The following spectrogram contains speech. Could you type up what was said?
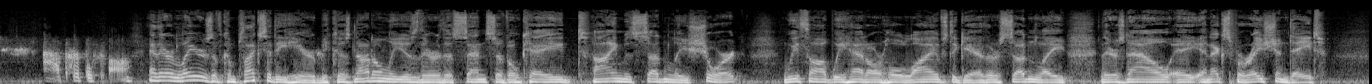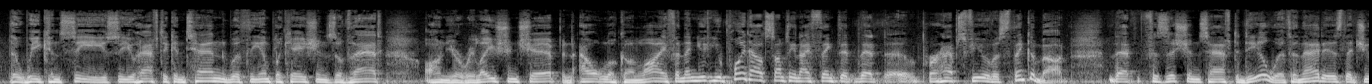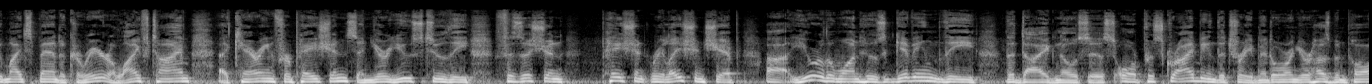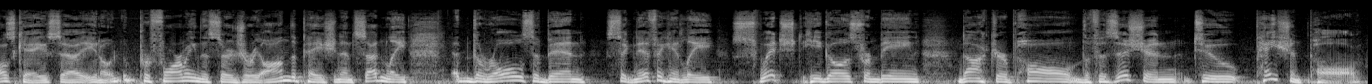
uh, purposeful. And there are layers of complexity here because not only is there the sense of, okay, time is suddenly short. We thought we had our whole lives together. Suddenly there's now a, an expiration date that we can see. So you have to contend with the implications of that on your relationship and outlook on life. And then you, you point out something I think that, that uh, perhaps few of us think about that physicians have to deal with, and that is that you might spend a career, a lifetime uh, caring for patients, and you're used to the physician patient relationship, uh, you're the one who's giving the the diagnosis or prescribing the treatment, or in your husband Paul's case, uh, you know, performing the surgery on the patient, and suddenly the roles have been significantly switched. He goes from being Dr. Paul, the physician, to patient Paul.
